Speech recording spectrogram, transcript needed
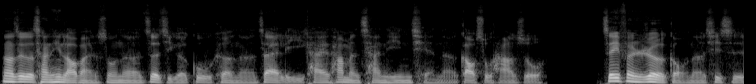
那这个餐厅老板说呢，这几个顾客呢，在离开他们餐厅前呢，告诉他说，这一份热狗呢，其实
